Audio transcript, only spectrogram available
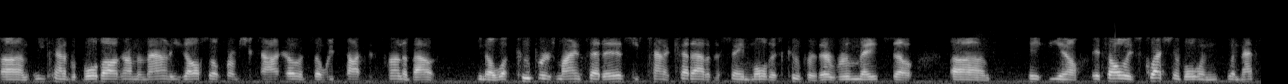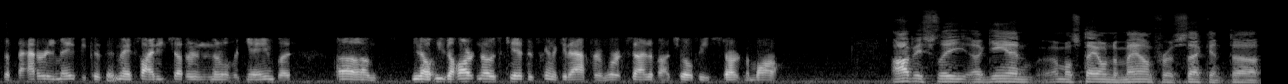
um, he's kind of a bulldog on the mound. He's also from Chicago, and so we've talked a ton about you know what Cooper's mindset is. He's kind of cut out of the same mold as Cooper. They're roommates, so um, you know it's always questionable when when that's the battery mate because they may fight each other in the middle of the game. But um, you know he's a hard nosed kid that's going to get after him. We're excited about Cioffi starting tomorrow. Obviously, again, I'm going to stay on the mound for a second. Uh,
